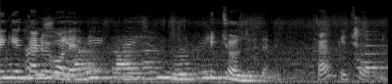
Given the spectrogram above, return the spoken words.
এখনই কেক কাটবে বলেন। কিচ্ছু অসুবিধা নেই। হ্যাঁ কিচ্ছু হবে না।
